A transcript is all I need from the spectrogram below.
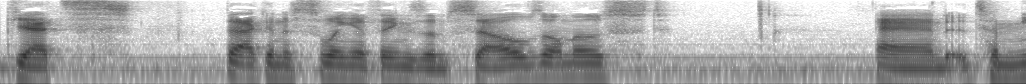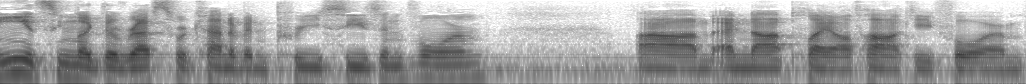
get back in the swing of things themselves almost. And to me, it seemed like the refs were kind of in preseason form um, and not playoff hockey form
